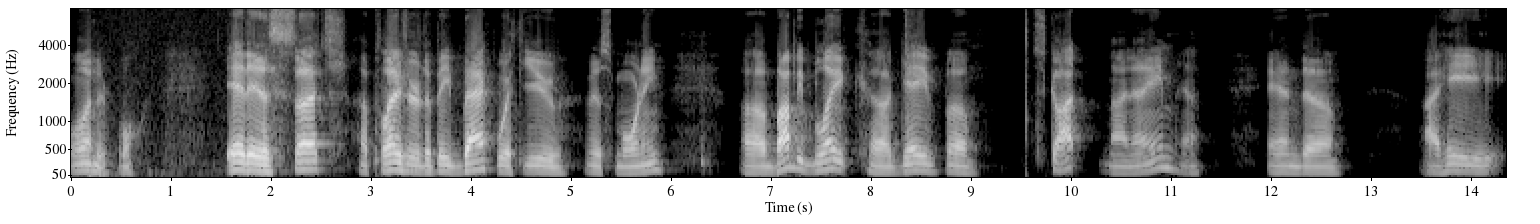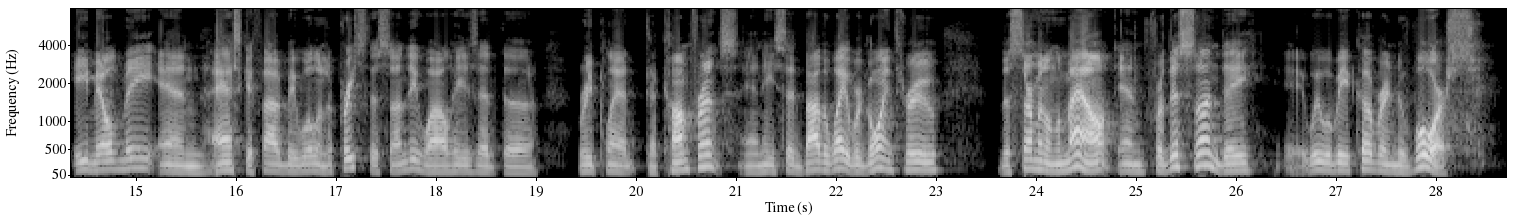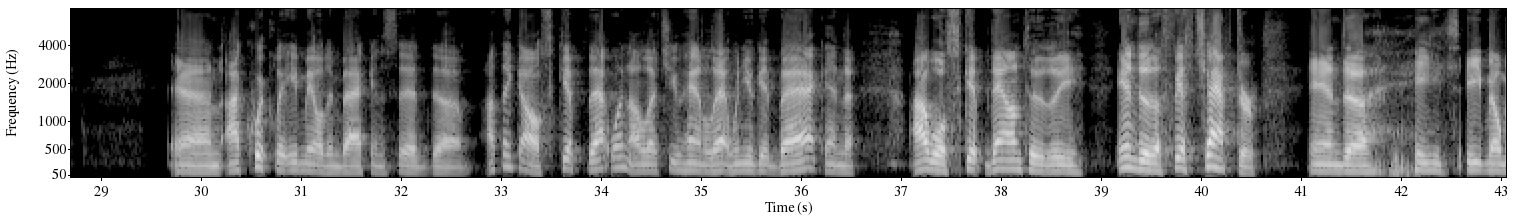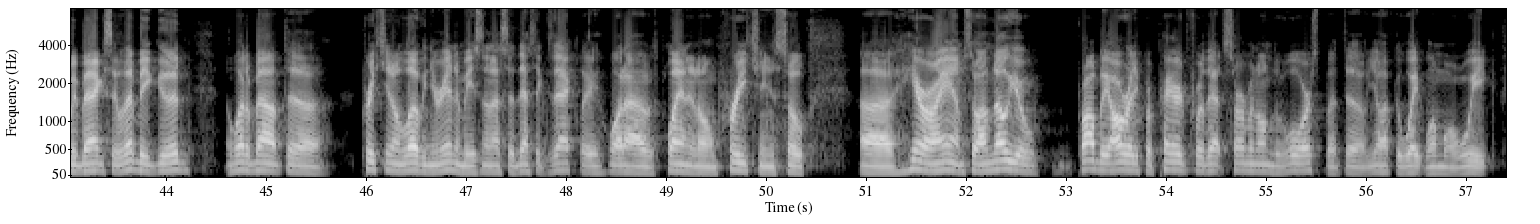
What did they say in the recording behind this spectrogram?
Wonderful. It is such a pleasure to be back with you this morning. Uh, Bobby Blake uh, gave uh, Scott my name, uh, and uh, he emailed me and asked if I would be willing to preach this Sunday while he's at the Replant uh, Conference. And he said, By the way, we're going through the Sermon on the Mount, and for this Sunday, eh, we will be covering divorce. And I quickly emailed him back and said, uh, I think I'll skip that one. I'll let you handle that when you get back. And uh, I will skip down to the end of the fifth chapter. And uh, he emailed me back and said, Well, that'd be good. What about uh, preaching on loving your enemies? And I said, That's exactly what I was planning on preaching. So uh, here I am. So I know you're probably already prepared for that sermon on divorce, but uh, you'll have to wait one more week.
